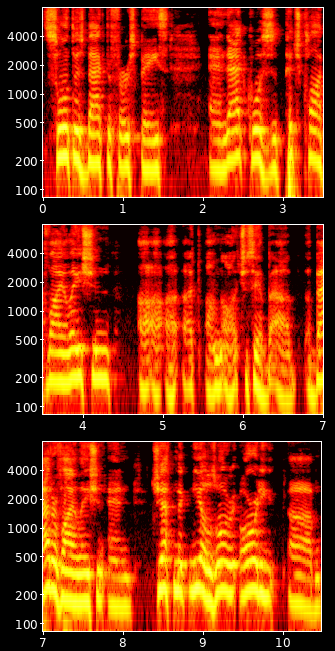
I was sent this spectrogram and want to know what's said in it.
saunters back to first base, and that causes a pitch clock violation. Uh, uh, uh, uh, uh I should say a, a, batter violation, and Jeff McNeil is already, already um,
